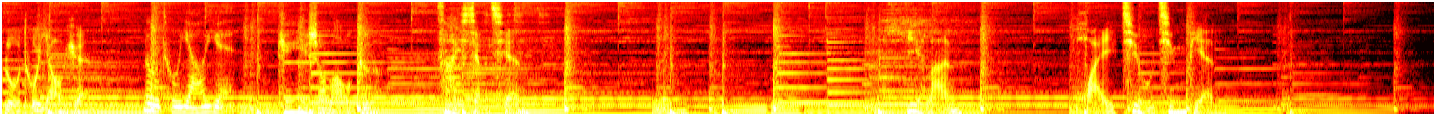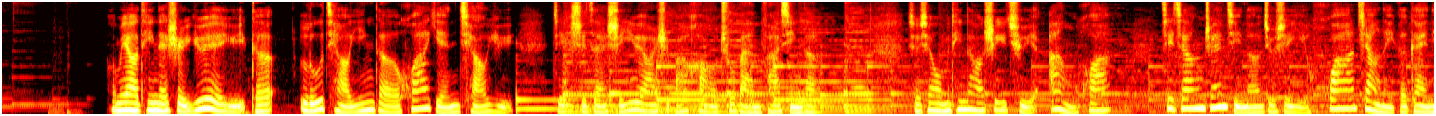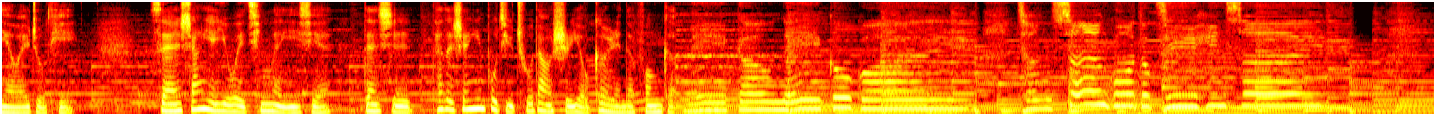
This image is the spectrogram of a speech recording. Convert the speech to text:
路途遥远，路途遥远，听一首老歌，再向前。叶兰，怀旧经典。我们要听的是粤语歌，卢巧音的《花言巧语》，这是在十一月二十八号出版发行的。首先，我们听到是一曲《暗花》。这张专辑呢，就是以花这样的一个概念为主题。虽然商业意味轻了一些，但是他的声音不及出道时有个人的风格。未够你高贵，曾想过独自献世，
